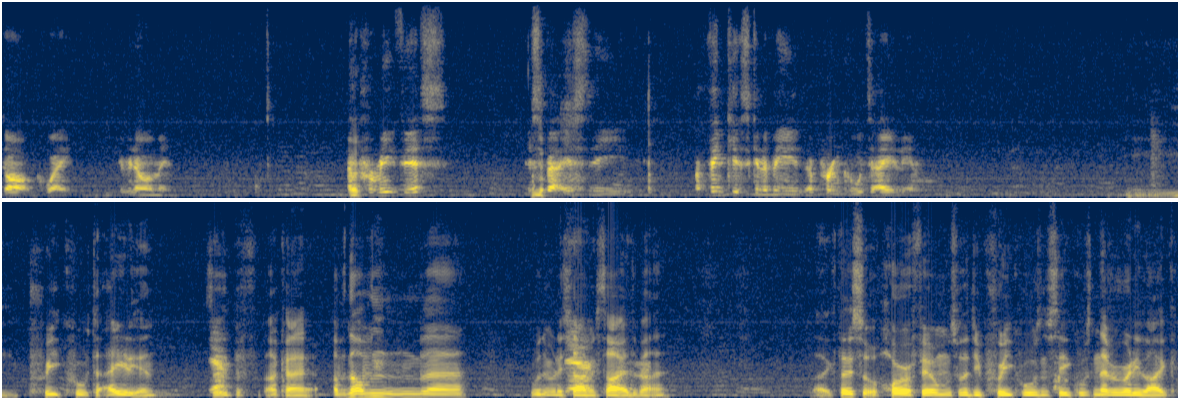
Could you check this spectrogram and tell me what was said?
dark way, if you know what I mean. And Prometheus, it's about it's the. I think it's gonna be a prequel to Alien. Prequel to Alien. So Yeah. bef- okay. I've not. Uh, wouldn't really say Yeah. I'm excited about it. Like those sort of horror films where they do prequels and sequels never really like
